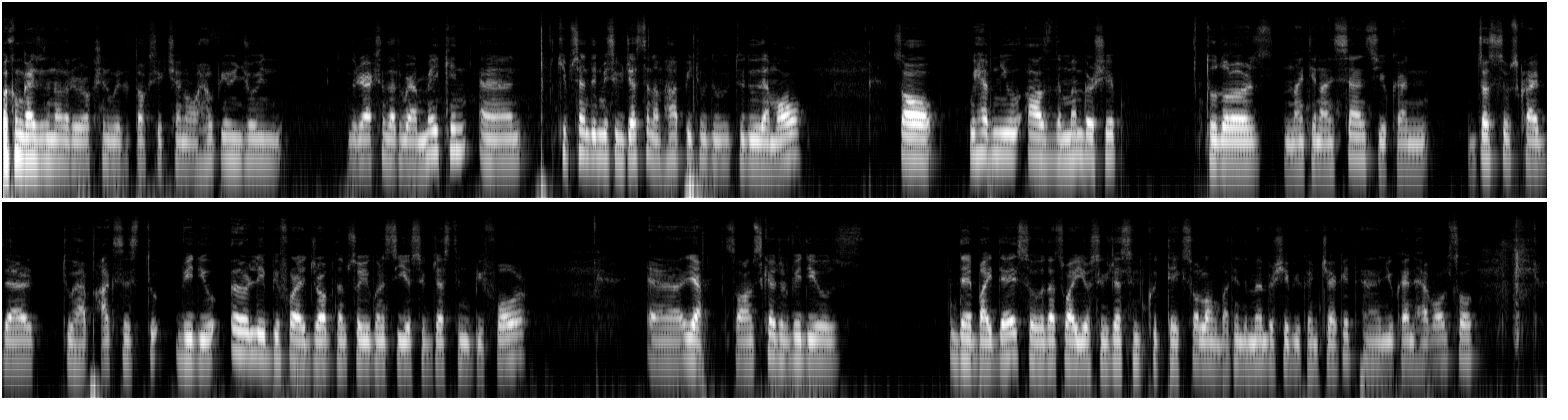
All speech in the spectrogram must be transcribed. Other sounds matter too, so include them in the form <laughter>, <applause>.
Welcome guys to another reaction with the Toxic channel. I hope you're enjoying the reaction that we are making and keep sending me suggestions. I'm happy to do to do them all. So we have new as the membership, two dollars ninety nine cents. You can just subscribe there to have access to video early before I drop them. So you're gonna see your suggestion before. Uh, yeah, so I'm scheduled videos day by day so that's why your suggestion could take so long but in the membership you can check it and you can have also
